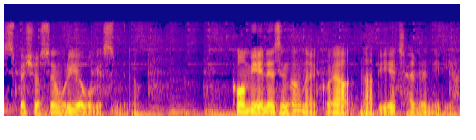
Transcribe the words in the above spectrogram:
스페셜성으로 이어보겠습니다. 거미의 내 생각 날 거야. 나비의 잘된 일이야.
